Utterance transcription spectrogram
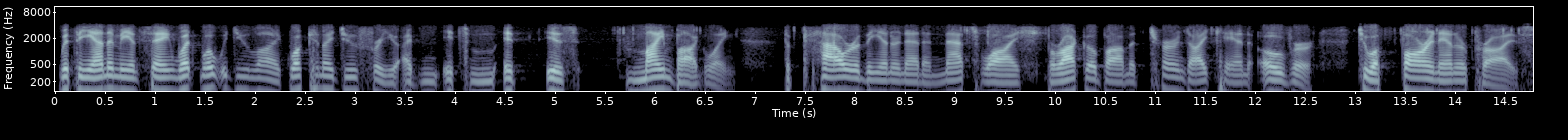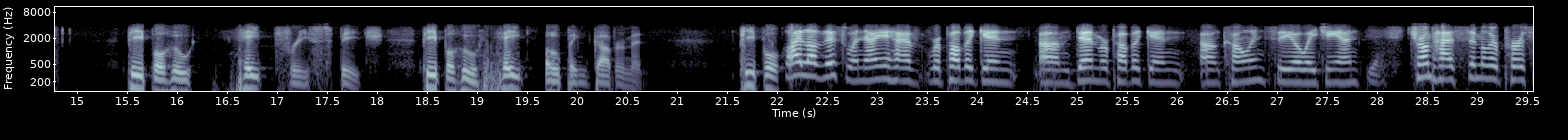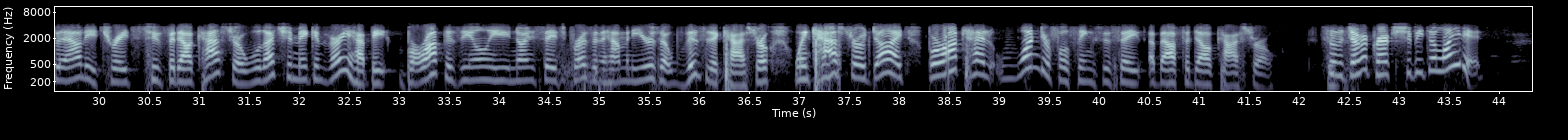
with the enemy and saying what what would you like? What can i do for you? I it's it is mind boggling the power of the internet and that's why barack obama turned icann over to a foreign enterprise. People who hate free speech, people who hate open government, people Well, I love this one. Now you have Republican, um, Dem Republican um, Cohen, C O H E N. Yes. Trump has similar personality traits to Fidel Castro. Well, that should make him very happy. Barack is the only United States president how many years that visited Castro. When Castro died, Barack had wonderful things to say about Fidel Castro. So the Democrats should be delighted.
